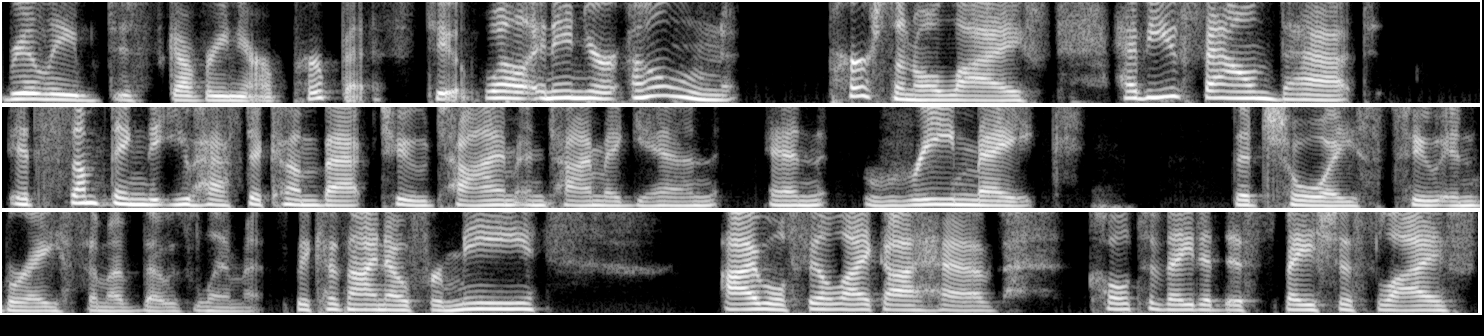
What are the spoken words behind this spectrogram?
really discovering your purpose too. Well, and in your own personal life, have you found that it's something that you have to come back to time and time again and remake the choice to embrace some of those limits because I know for me, I will feel like I have cultivated this spacious life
